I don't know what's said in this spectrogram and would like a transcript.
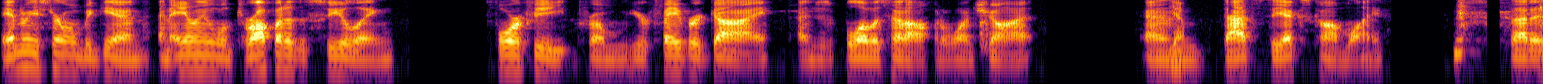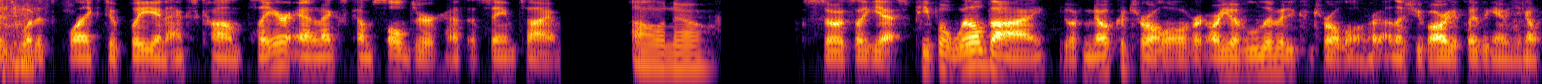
The enemy's turn will begin. An alien will drop out of the ceiling, four feet from your favorite guy, and just blow his head off in one shot. And Yep. that's the XCOM life. that is what it's like to be an XCOM player and an XCOM soldier at the same time. Oh no. So it's like, yes, people will die. You have no control over it, or you have limited control over it, unless you've already played the game and you know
